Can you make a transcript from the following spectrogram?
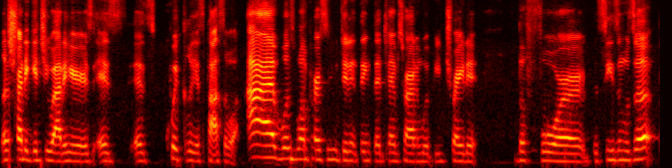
Let's try to get you out of here as, as as quickly as possible. I was one person who didn't think that James Harden would be traded before the season was up.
